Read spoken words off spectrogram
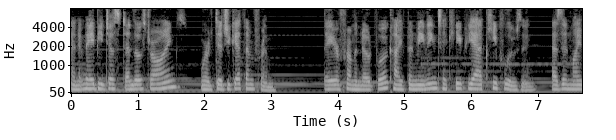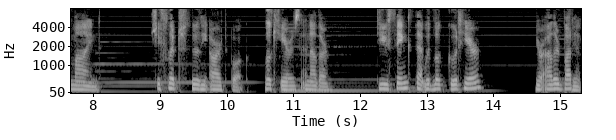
and it may be just in those drawings, where did you get them from? They are from a notebook I've been meaning to keep yet keep losing, as in my mind. She flipped through the art book. Look here's another. Do you think that would look good here? Your other buttock.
